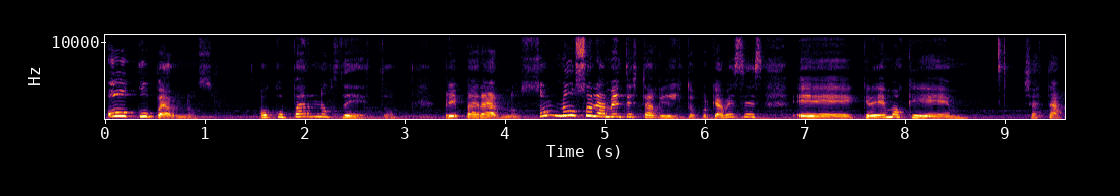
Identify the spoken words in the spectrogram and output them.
ocuparnos, ocuparnos de esto, prepararnos. Son, no solamente estar listos, porque a veces eh, creemos que ya está,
